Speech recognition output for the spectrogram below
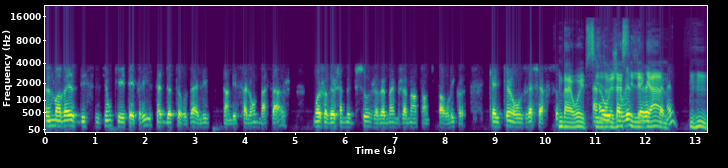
une mauvaise décision qui a été prise, c'était de l'autoriser à aller dans des salons de massage moi, j'avais jamais vu ça. J'avais même jamais entendu parler que quelqu'un oserait faire ça. Ben oui, c'est un geste illégal. Mhm. Ben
